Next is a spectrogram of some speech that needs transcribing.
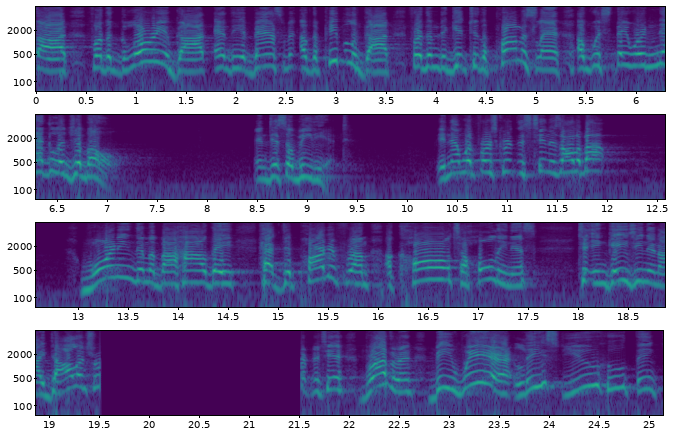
God for the glory of God and the advancement of the people of God for them to get to the promised land of which they were negligible and disobedient. Isn't that what 1 Corinthians 10 is all about? Warning them about how they had departed from a call to holiness to engaging in idolatry. Chapter 10, brethren, beware lest you who think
